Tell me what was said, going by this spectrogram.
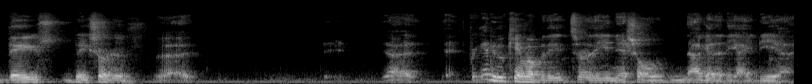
they they sort of uh, uh, forget who came up with the sort of the initial nugget of the idea,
